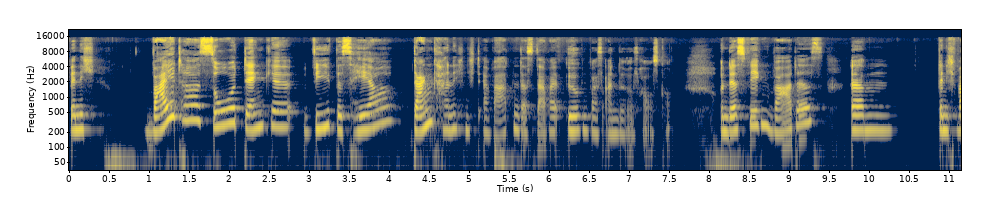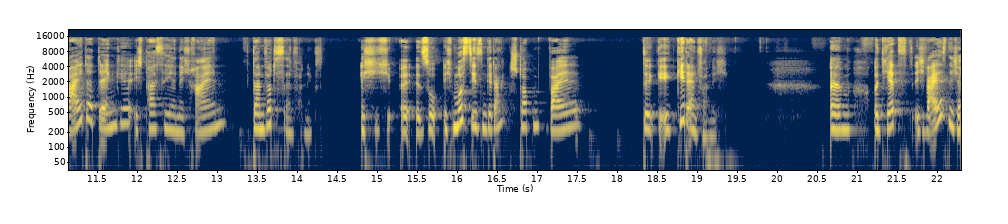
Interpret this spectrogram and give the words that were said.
wenn ich weiter so denke wie bisher, dann kann ich nicht erwarten, dass dabei irgendwas anderes rauskommt. Und deswegen war das, ähm, wenn ich weiter denke, ich passe hier nicht rein, dann wird es einfach nichts. Ich, ich, äh, so, ich muss diesen Gedanken stoppen, weil geht einfach nicht. Ähm, und jetzt, ich weiß nicht,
